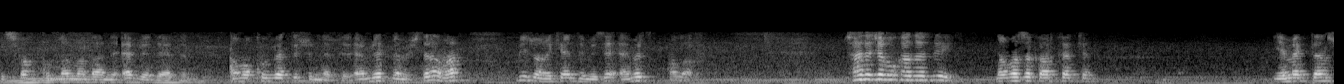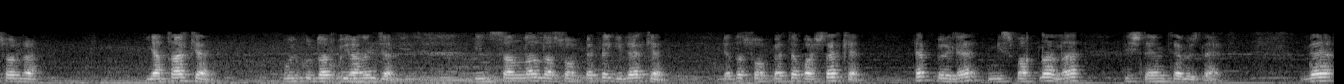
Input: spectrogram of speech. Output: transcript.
misvak kullanmalarını emrederdim. Ama kuvvetli sünnettir. Emretmemiştir ama biz onu kendimize emir alalım. Sadece bu kadar değil. Namaza kalkarken, yemekten sonra, yatarken, uykudan uyanınca, insanlarla sohbete giderken ya da sohbete başlarken hep böyle misvaklarla dişlerini temizlerdi. Ve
